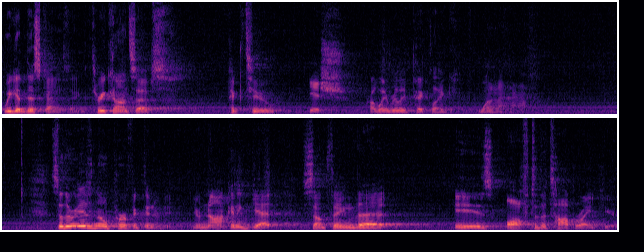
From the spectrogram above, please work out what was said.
we get this kind of thing. Three concepts, pick two-ish. Probably really pick like one and a half. So there is no perfect interview. You're not gonna get something that is off to the top right here.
